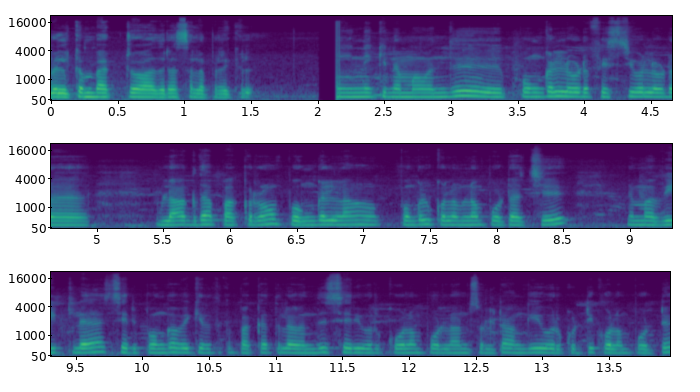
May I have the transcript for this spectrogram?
வெல்கம் பேக் டு ஆதரா சலப்பறைகள் இன்றைக்கி நம்ம வந்து பொங்கலோட ஃபெஸ்டிவலோட vlog தான் பார்க்குறோம். பொங்கல்லாம் பொங்கல் குளம்லாம் போட்டாச்சு. நம்ம வீட்டில் சரி பொங்கல் வைக்கிறதுக்கு பக்கத்தில் வந்து சரி ஒரு கோலம் போடலான்னு சொல்லிட்டு அங்கேயும் ஒரு குட்டி கோலம் போட்டு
